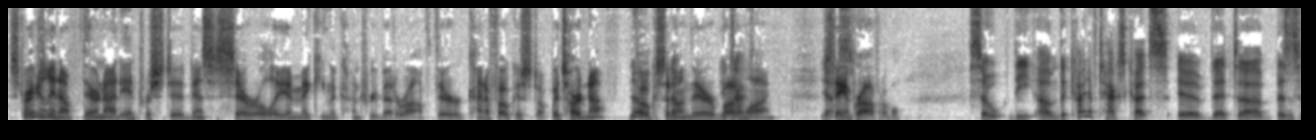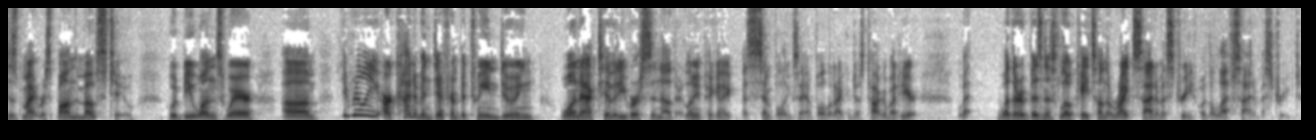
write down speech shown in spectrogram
Strangely enough, they're not interested necessarily in making the country better off. They're kind of focused on it's hard enough no, focusing no, on their bottom exactly. line, yes. staying profitable. So the um, the kind of tax cuts uh, that uh, businesses might respond the most to would be ones where um, they really are kind of indifferent between doing one activity versus another. Let me pick an, a simple example that I can just talk about here whether a business locates on the right side of a street or the left side of a street.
